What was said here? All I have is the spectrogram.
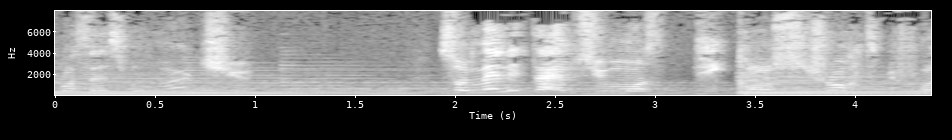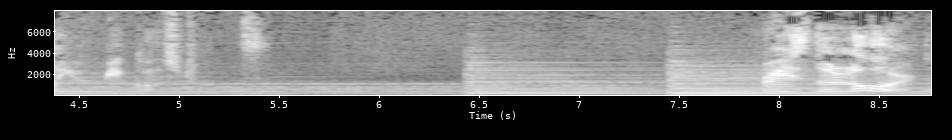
process will hurt you. So many times you must deconstruct before you reconstruct. Praise the Lord.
